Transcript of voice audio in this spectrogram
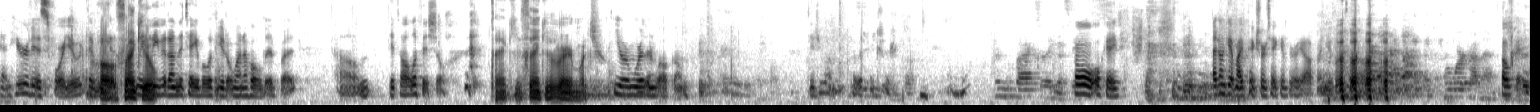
And here it is for you. And we Oh, can thank you. Leave it on the table if you don't want to hold it, but um, it's all official. Thank you, thank you very much. You are more than welcome. Did you want another picture? Back so they can see. Oh, okay. I don't get my picture taken very often. You. We'll work on that. Okay.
